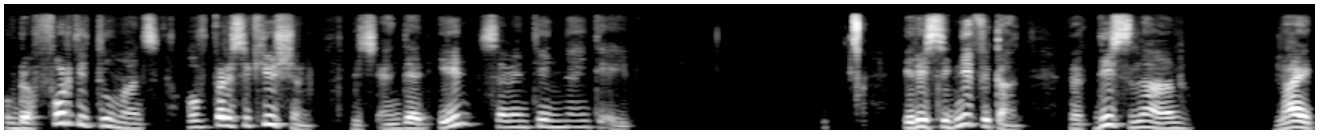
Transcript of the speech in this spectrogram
of the 42 months of persecution, which ended in 1798. It is significant that this lamb like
